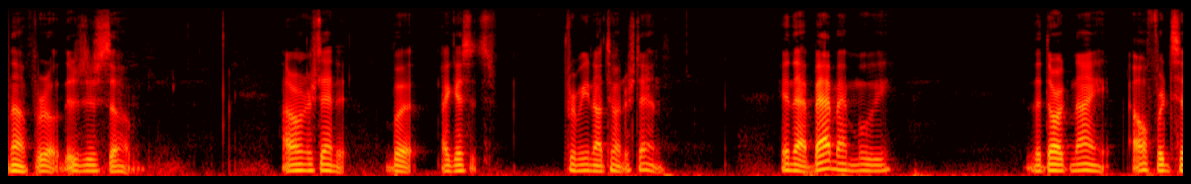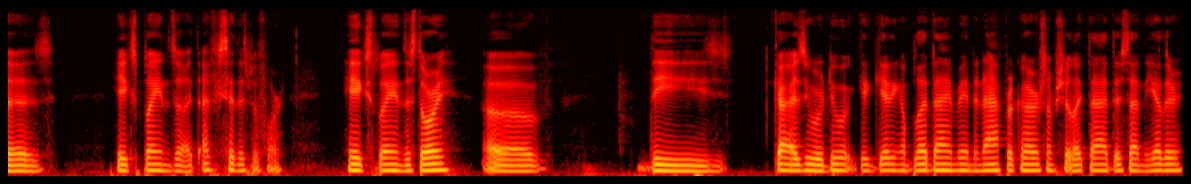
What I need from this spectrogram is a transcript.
No, for real. There's just um. I don't understand it, but I guess it's for me not to understand. In that Batman movie, The Dark Knight, Alfred says, he explains. Uh, I've said this before. He explains the story of these guys who were doing getting a blood diamond in Africa or some shit like that. This that, and the other,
